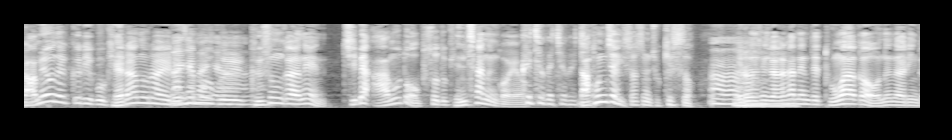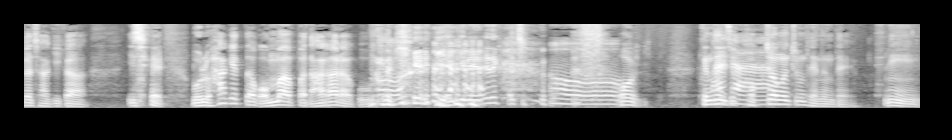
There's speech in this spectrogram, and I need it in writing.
라면을 끓이고 계란 후라이를 맞아, 해 먹을 맞아. 그 순간엔 집에 아무도 없어도 괜찮은 거예요. 그쵸 그쵸 그쵸. 나 혼자 있었으면 좋겠어. 어. 이런 생각을 하는데 동아가 어느 날인가 자기가 이제 뭘 하겠다고 엄마 아빠 나가라고 이렇게 얘기를 해가지고 어. 어 근데 이제 맞아. 걱정은 좀 되는데 음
